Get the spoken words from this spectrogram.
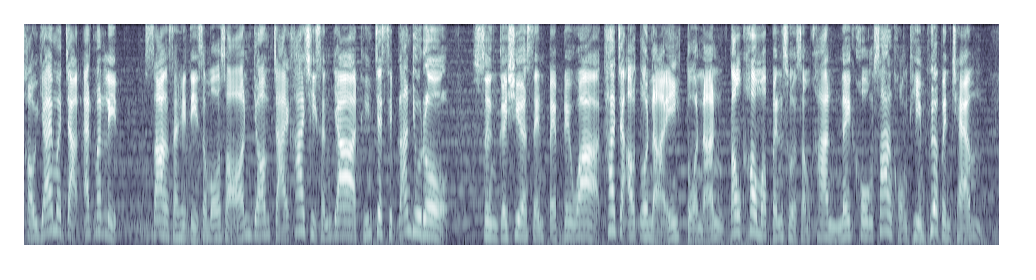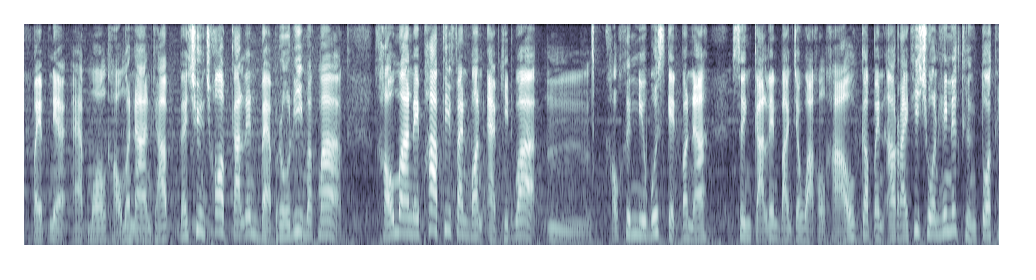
เขาย้ายมาจากแอตมาดริดสร้างสถิติสโมสรยอมจ่ายค่าฉีกสัญญาถึง 70 ล้านยูโร ซึ่งก็เชื่อเซนเป๊ปได้ว่าถ้าจะเอาตัวไหนตัวนั้นต้องเข้ามาเป็นส่วนสำคัญในโครงสร้างของทีมเพื่อเป็นแชมป์เป๊ปเนี่ยแอบมองเขามานานครับและชื่นชอบการเล่นแบบโรดี้มากๆ เขามาในภาพที่แฟนบอลแอบคิดว่า อืม เขาคือนิวบุสเกตป่ะนะ ซึ่งการเล่นบอลจังหวะของเขา ก็เป็นอะไรที่ชวนให้นึกถึงตัวเท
